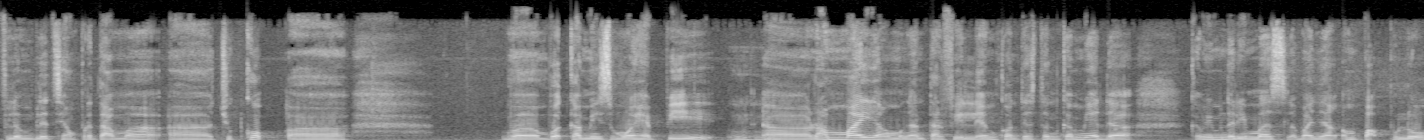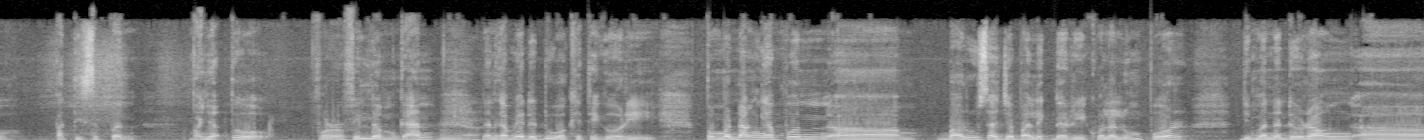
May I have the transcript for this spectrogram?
film Blitz yang pertama uh, cukup uh, membuat kami semua happy. Mm-hmm. Uh, ramai yang mengantar filem. Kontestan kami ada kami menerima sebanyak 40 participant. Banyak tu for film kan. Yeah. Dan kami ada dua kategori. Pemenangnya pun uh, baru saja balik dari Kuala Lumpur di mana orang uh,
